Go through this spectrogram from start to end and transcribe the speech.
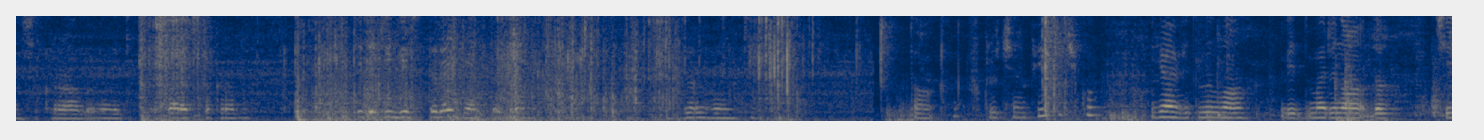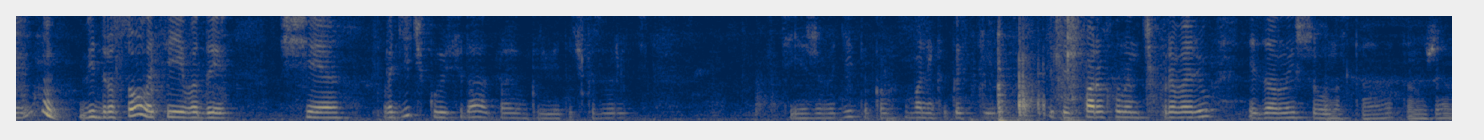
Наші краби великі, парочка крабів. Ці такі більш середні, а це прям здоровенькі. Так, включаємо пічечку. Я відлила від маринада чи ну, від розсола цієї води ще водичку і сюди відправимо креветочку зваритися. В цій же воді, така маленька. Тут десь пару хвилиночок приварю і залишу настаюватися, вони вже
